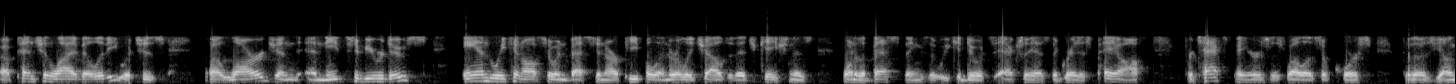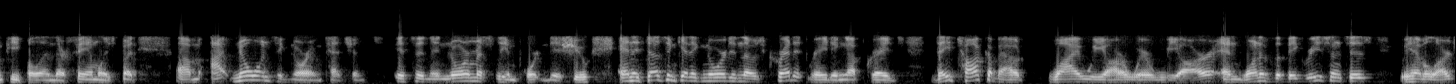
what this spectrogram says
uh, pension liability, which is uh, large and, and needs to be reduced, and we can also invest in our people. And early childhood education is one of the best things that we can do. It actually has the greatest payoff for taxpayers as well as, of course, for those young people and their families. But um, I, no one's ignoring pensions. it's an enormously important issue, and it doesn't get ignored in those credit rating upgrades. They talk about why we are where we are. And one of the big reasons is we have a large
